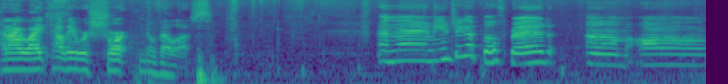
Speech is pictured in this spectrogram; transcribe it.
And I liked how they were short novellas. And then me and Jacob both read um uh,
